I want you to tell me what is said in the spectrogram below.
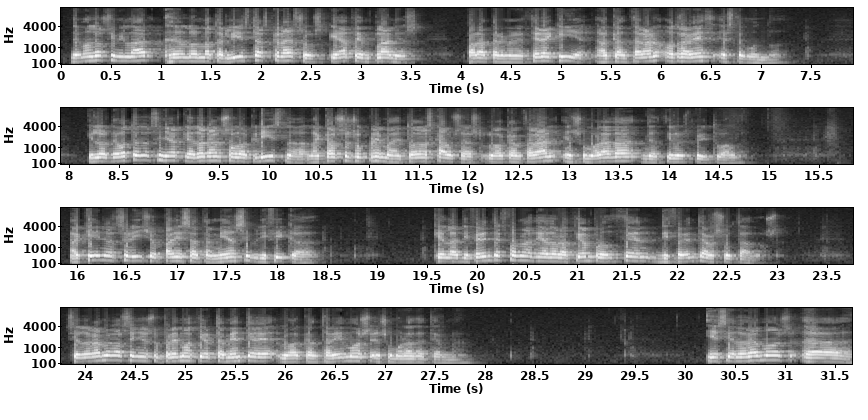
De modo similar, los materialistas crasos que hacen planes para permanecer aquí alcanzarán otra vez este mundo. Y los devotos del Señor que adoran solo a Krishna, la causa suprema de todas las causas, lo alcanzarán en su morada del cielo espiritual. Aquí en el Serisho Panisa también se verifica que las diferentes formas de adoración producen diferentes resultados. Si adoramos al Señor Supremo, ciertamente lo alcanzaremos en su morada eterna. Y si adoramos uh,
